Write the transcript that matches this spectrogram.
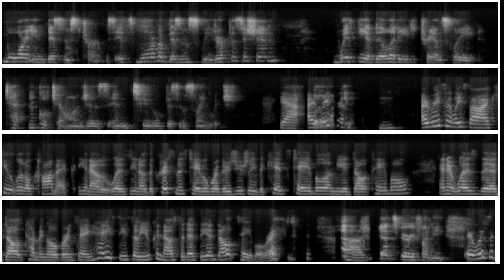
more in business terms. It's more of a business leader position with the ability to translate technical challenges into business language. Yeah, I recently, mm-hmm. I recently saw a cute little comic. You know, it was, you know, the Christmas table where there's usually the kids' table and the adult table. And it was the adult coming over and saying, Hey, CISO you can now sit at the adult table, right? um, That's very funny. It was a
